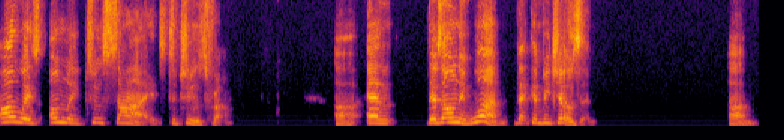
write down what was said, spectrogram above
always only two sides to choose from. Uh, and there's only one that can be chosen. Um,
